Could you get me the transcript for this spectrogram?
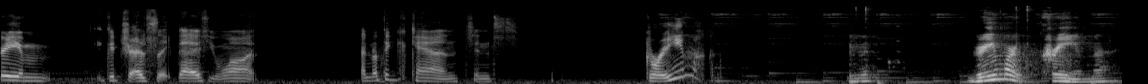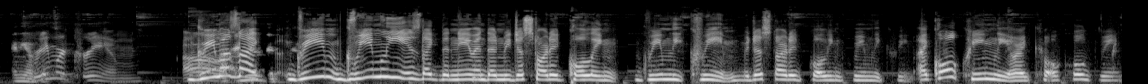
Kareem, you could translate that if you want. I don't think you can since Greem? Green or cream? Any of Greem the or two. Cream? Green was like, Green, Greemly is like the name, and then we just started calling Greemly Cream. We just started calling Greemly Cream. I call Creamly or I call, call Green.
